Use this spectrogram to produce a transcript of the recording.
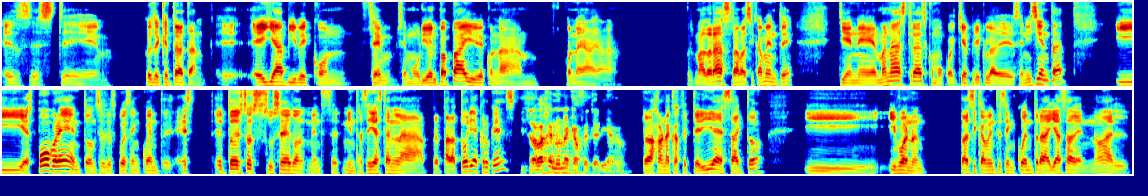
es este. Pues de qué trata? Eh, ella vive con. Se, se murió el papá y vive con la, con la pues, madrastra, básicamente. Tiene hermanastras, como cualquier película de Cenicienta y es pobre, entonces después se encuentra, es- eh, todo esto sucede mientras, mientras ella está en la preparatoria, creo que es, Y trabaja en una cafetería, ¿no? trabaja en una cafetería, exacto, y, y bueno, básicamente se encuentra, ya saben, ¿no? Al,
